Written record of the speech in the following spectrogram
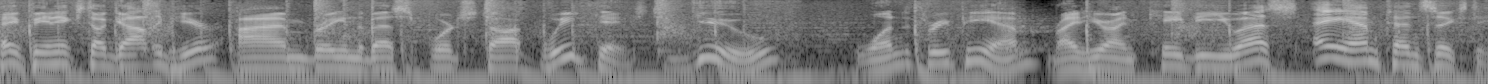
Hey, Phoenix, Doug Gottlieb here. I'm bringing the best sports talk weekdays to you, 1 to 3 p.m., right here on KDUS AM 1060.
